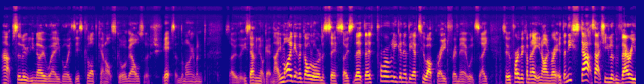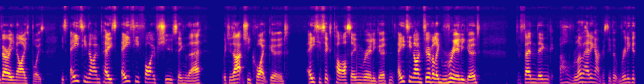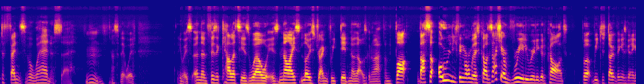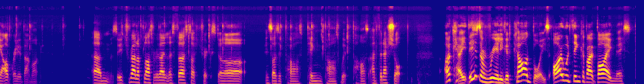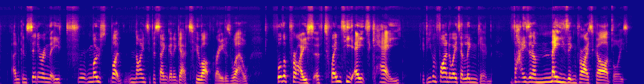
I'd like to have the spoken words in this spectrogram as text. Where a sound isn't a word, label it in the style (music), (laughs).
absolutely no way, boys. This club cannot score goals for shit at the moment. So he's definitely not getting that. He might get the goal or an assist. So, so there, there's probably going to be a two upgrade for him here, I would say. So he'll probably become an 89 rated. Then his stats actually look very, very nice, boys. He's 89 pace, 85 shooting there, which is actually quite good. 86 passing, really good. 89 dribbling, (laughs) really good. Defending, oh, low heading accuracy, but really good defensive awareness there. Hmm, that's a bit weird. Anyways, and then physicality as well is nice. Low strength, we did know that was going to happen. But that's the only thing wrong with this card. It's actually a really, really good card. But we just don't think it's going to get upgraded that much. Um, so Trivela plus Relentless, First Touch, Trickster, Incisive Pass, Ping Pass, Whip Pass, and Finesse Shot. Okay, this is a really good card, boys. I would think about buying this. And considering that he's most, like, 90% going to get a 2 upgrade as well for the price of 28k, if you can find a way to link him, that is an amazing price card, boys.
